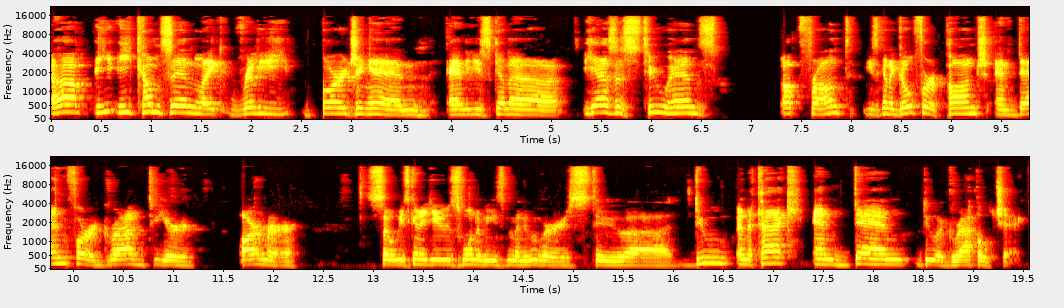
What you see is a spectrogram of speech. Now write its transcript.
Um, he, he comes in like really barging in, and he's gonna. He has his two hands up front. He's gonna go for a punch and then for a grab to your armor. So he's gonna use one of these maneuvers to uh, do an attack and then do a grapple check.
